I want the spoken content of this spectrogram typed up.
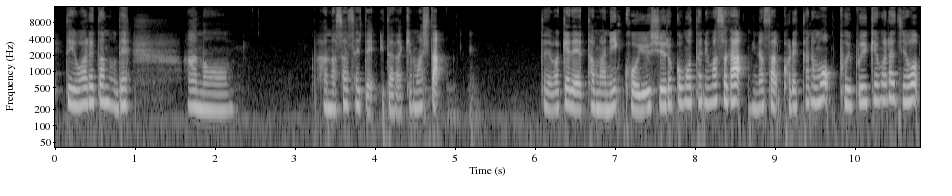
て言われたので、あの話させていただきました。というわけで、たまにこういう収録も撮りますが、皆さんこれからもぷいぷいケムラジオ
